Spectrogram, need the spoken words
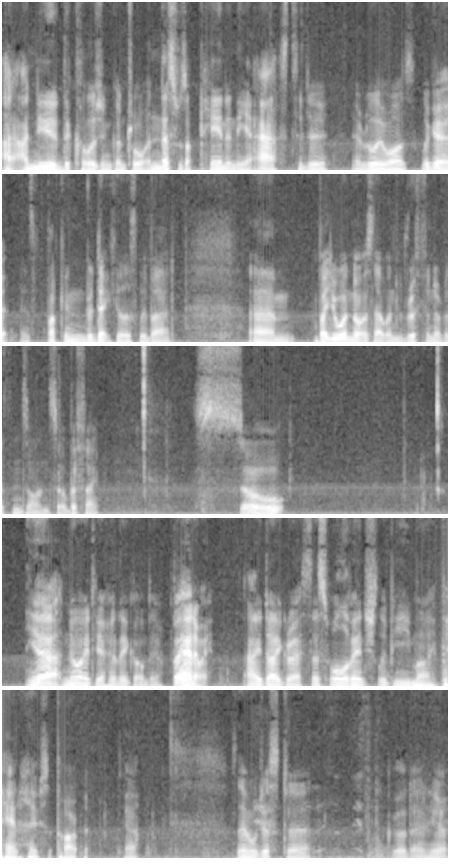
I, I needed the collision control, and this was a pain in the ass to do. It really was. Look at it. It's fucking ridiculously bad. Um, but you won't notice that when the roof and everything's on, so it'll be fine. So, yeah, no idea how they got there. But anyway, I digress. This will eventually be my penthouse apartment. Yeah. then we'll just uh, go down here,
